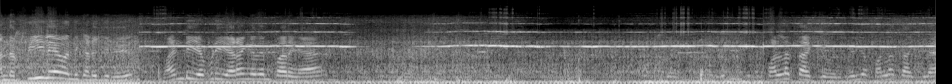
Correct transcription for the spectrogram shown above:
அந்த ஃபீலே வந்து கிடைக்குது. வண்டி எப்படி இறங்குதுன்னு பாருங்க. பள்ளத்தாக்கு ஒரு பெரிய பள்ளத்தாக்கில்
